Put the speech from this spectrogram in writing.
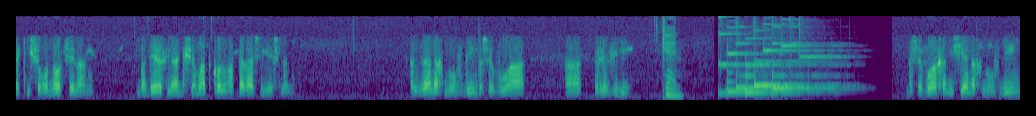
הכישרונות שלנו בדרך להגשמת כל מטרה שיש לנו. על זה אנחנו עובדים בשבוע הרביעי. כן. בשבוע החמישי אנחנו עובדים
